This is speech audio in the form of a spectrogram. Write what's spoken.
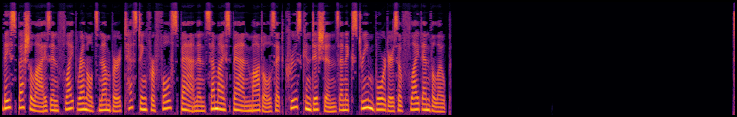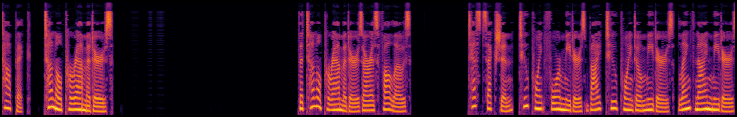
They specialize in flight Reynolds number testing for full span and semi-span models at cruise conditions and extreme borders of flight envelope. Topic: Tunnel parameters. The tunnel parameters are as follows. Test section 2.4 meters by 2.0 meters, length 9 meters.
